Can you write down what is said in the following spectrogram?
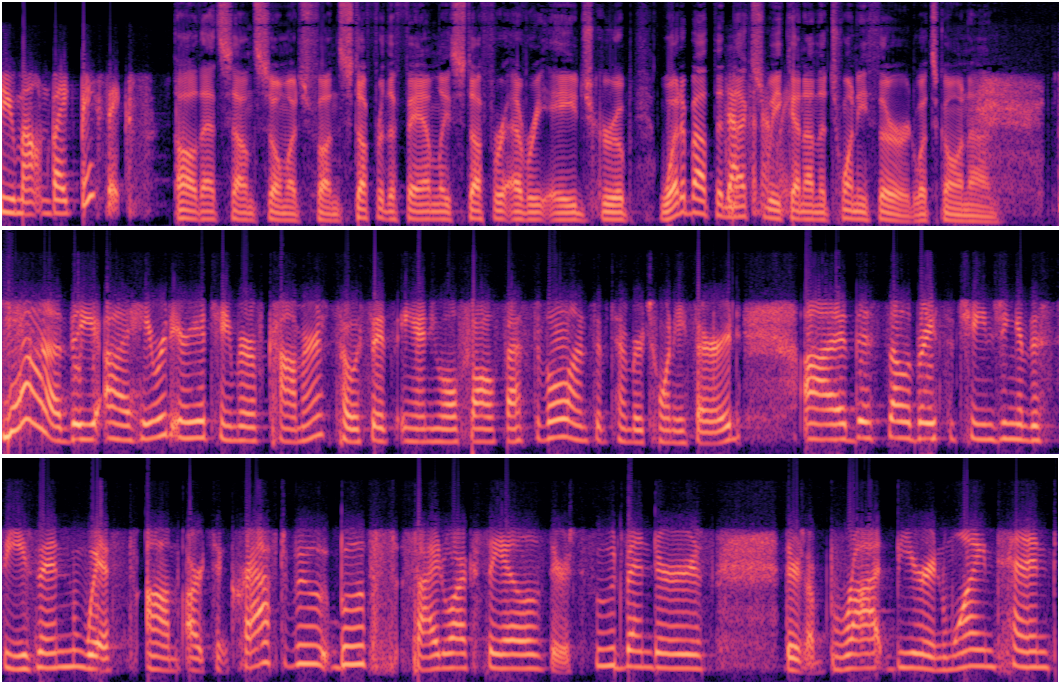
to mountain bike basics. Oh, that sounds so much fun. Stuff for the family, stuff for every age group. What about the Definitely. next weekend on the 23rd? What's going on? Yeah, the uh, Hayward Area Chamber of Commerce hosts its annual Fall Festival on September 23rd. Uh, this celebrates the changing of the season with um, arts and craft bo- booths, sidewalk sales, there's food vendors, there's a brat beer and wine tent,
